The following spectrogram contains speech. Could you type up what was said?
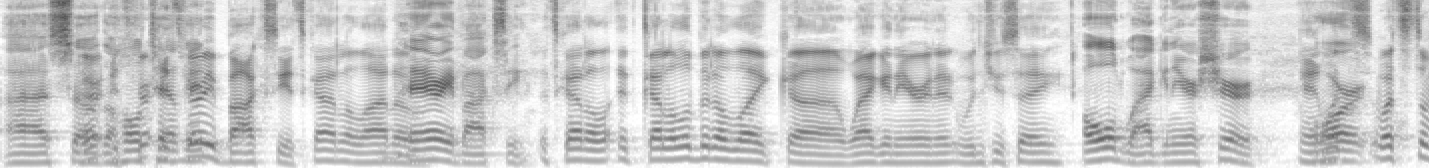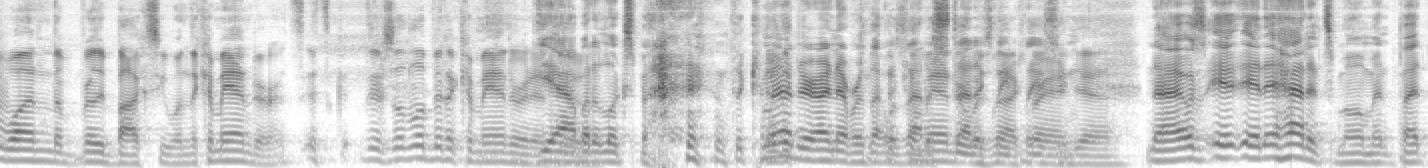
Uh, so the whole tailgate, it's very boxy. It's got a lot of very boxy. It's got a it's got a little bit of like uh, Wagoneer in it, wouldn't you say? Old Wagoneer, sure. And or, what's, what's, the one, the really boxy one, the Commander? It's, it's there's a little bit of Commander in it. Yeah, too. but it looks better. the Commander, the, I never thought was that aesthetically was pleasing. Grand, yeah. No, it was it, it, had its moment, but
